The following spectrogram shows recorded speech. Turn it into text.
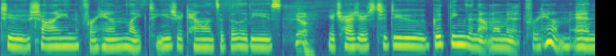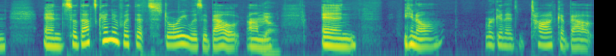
to shine for Him, like to use your talents, abilities, Yeah. your treasures to do good things in that moment for Him. And and so that's kind of what that story was about. Um, Yeah. and you know we're going to talk about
